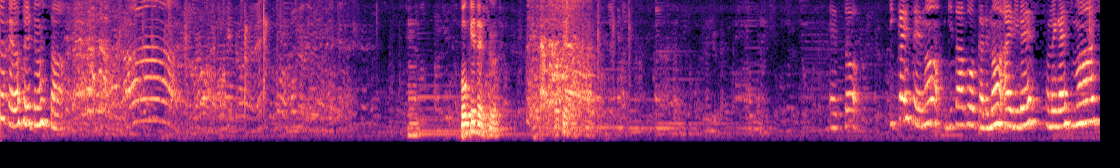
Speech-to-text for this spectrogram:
紹介忘れてました。ボケです。ボケです、はい。えっと1回生のギターボーカルの愛理です。お願いします。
